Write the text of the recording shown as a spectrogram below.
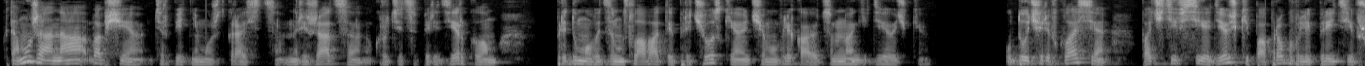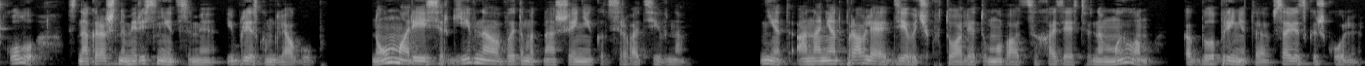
К тому же она вообще терпеть не может краситься, наряжаться, крутиться перед зеркалом, придумывать замысловатые прически, чем увлекаются многие девочки. У дочери в классе почти все девочки попробовали прийти в школу с накрашенными ресницами и блеском для губ. Но Мария Сергеевна в этом отношении консервативна. Нет, она не отправляет девочек в туалет умываться хозяйственным мылом, как было принято в советской школе,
